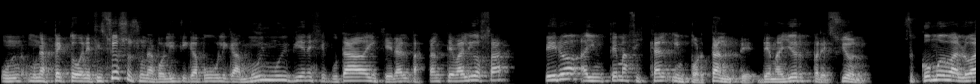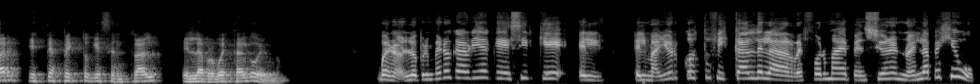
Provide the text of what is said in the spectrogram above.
un, aspecto beneficioso es una política pública muy, muy bien ejecutada, en general bastante valiosa, pero hay un tema fiscal importante, de mayor presión. ¿Cómo evaluar este aspecto que es central en la propuesta del gobierno? Bueno, lo primero que habría que decir que el, el mayor costo fiscal de la reforma de pensiones no es la PGU,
